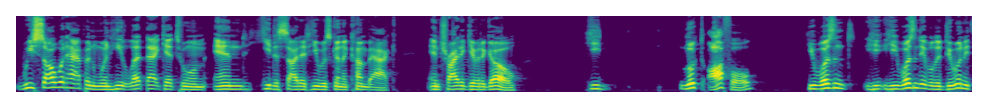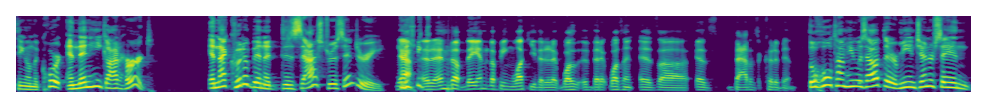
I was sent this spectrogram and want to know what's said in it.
we saw what happened when he let that get to him and he decided he was going to come back and try to give it a go. He looked awful. He wasn't he he wasn't able to do anything on the court and then he got hurt. And that could have been a disastrous injury. Yeah, Like, it ended up they ended up being lucky that it was that it wasn't as uh as bad as it could have been. the whole time he was out there, me and Jen are saying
